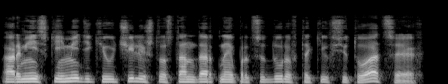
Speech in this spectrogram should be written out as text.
Армейские медики учили, что стандартная процедура в таких ситуациях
